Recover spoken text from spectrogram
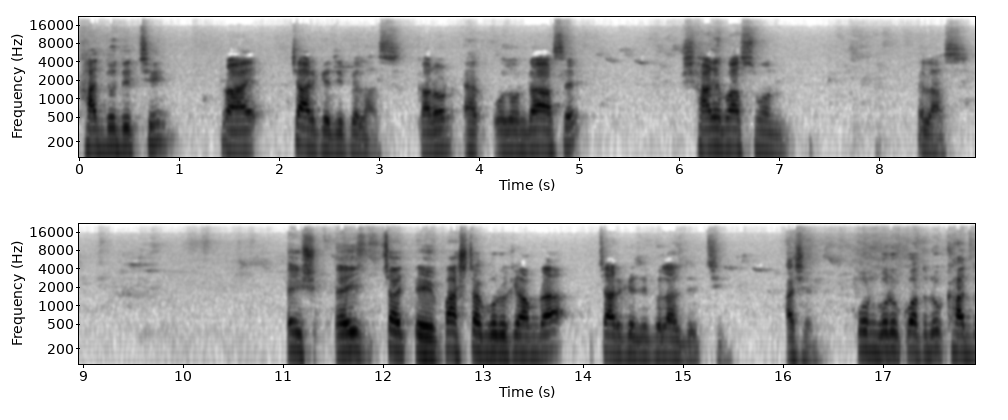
খাদ্য দিচ্ছি প্রায় চার কেজি প্লাস, কারণ এর ওজনটা আছে সাড়ে পাঁচ মন প্লাস। এই এই চার পাঁচটা গরুকে আমরা চার কেজি প্লাস দিচ্ছি। আসেন। কোন গরু কতটুকু খাদ্য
